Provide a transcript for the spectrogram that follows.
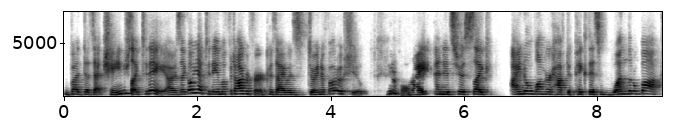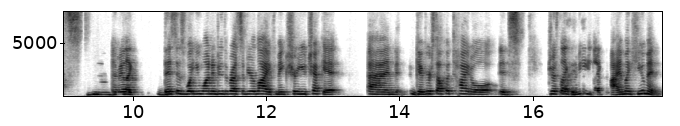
But does that change? Like today, I was like, oh yeah, today I'm a photographer because I was doing a photo shoot. Beautiful. Right. And it's just like I no longer have to pick this one little box mm-hmm. and be like, this is what you want to do the rest of your life. Make sure you check it and give yourself a title. It's just like me. Like I'm a human.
